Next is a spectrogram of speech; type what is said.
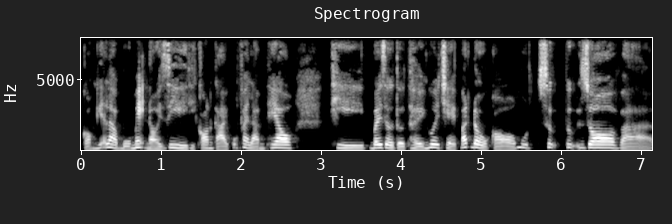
có nghĩa là bố mẹ nói gì thì con cái cũng phải làm theo thì bây giờ tớ thấy người trẻ bắt đầu có một sự tự do và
